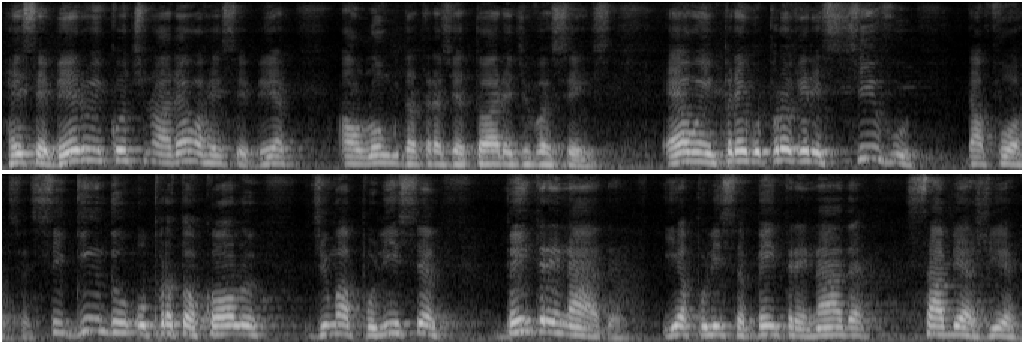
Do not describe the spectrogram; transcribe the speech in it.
receberam e continuarão a receber ao longo da trajetória de vocês. É um emprego progressivo da força, seguindo o protocolo de uma polícia bem treinada. E a polícia bem treinada sabe agir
